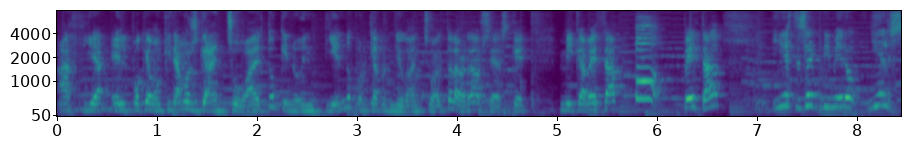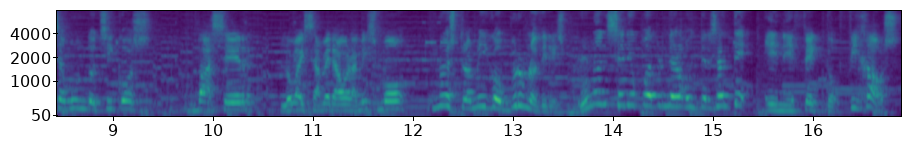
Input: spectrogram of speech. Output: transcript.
hacia el Pokémon. Quitamos gancho alto, que no entiendo por qué ha aprendido gancho alto, la verdad. O sea, es que mi cabeza peta. Y este es el primero. Y el segundo, chicos, va a ser, lo vais a ver ahora mismo, nuestro amigo Bruno. Diréis, ¿Bruno en serio puede aprender algo interesante? En efecto, fijaos,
